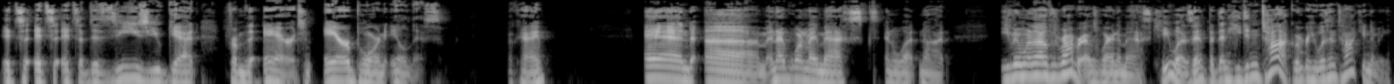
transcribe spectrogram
It's it's it's a disease you get from the air. It's an airborne illness okay? And um and i've worn my masks and whatnot even when I was with Robert, I was wearing a mask. He wasn't, but then he didn't talk. Remember, he wasn't talking to me.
